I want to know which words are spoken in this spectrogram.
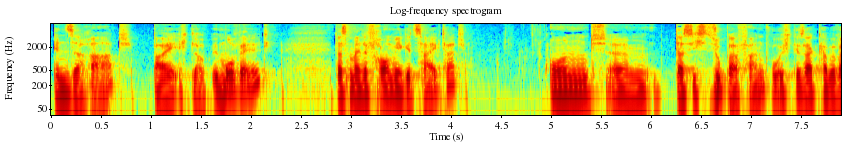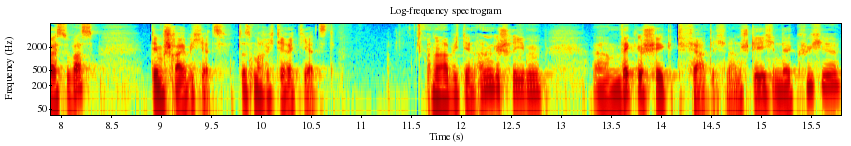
Inserat bei, ich glaube, Immowelt, das meine Frau mir gezeigt hat und ähm, das ich super fand, wo ich gesagt habe, weißt du was, dem schreibe ich jetzt, das mache ich direkt jetzt. Und dann habe ich den angeschrieben, ähm, weggeschickt, fertig. Und dann stehe ich in der Küche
